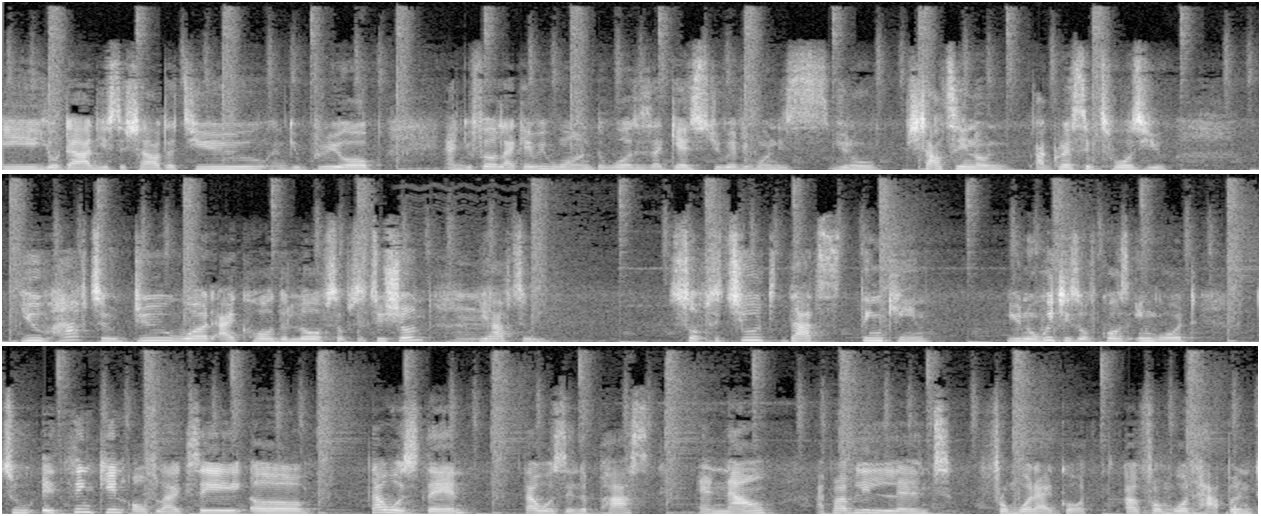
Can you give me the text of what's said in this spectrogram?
your dad used to shout at you and you grew up and you felt like everyone the world is against you everyone is you know shouting on aggressive towards you. You have to do what i call the law of substitution. Mm. you have to substitute that thinking you know which is of course inward to a thinking of like say uh, that was then that was in the past and now i probably learned from what I got, uh, from what happened,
